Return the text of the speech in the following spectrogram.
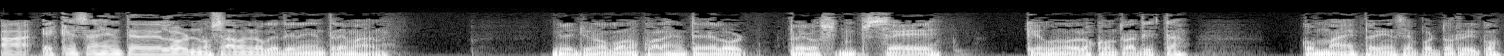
ah, es que esa gente de Lord no saben lo que tienen entre manos. Mire, yo no conozco a la gente de Lord, pero sé que es uno de los contratistas con más experiencia en Puerto Rico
